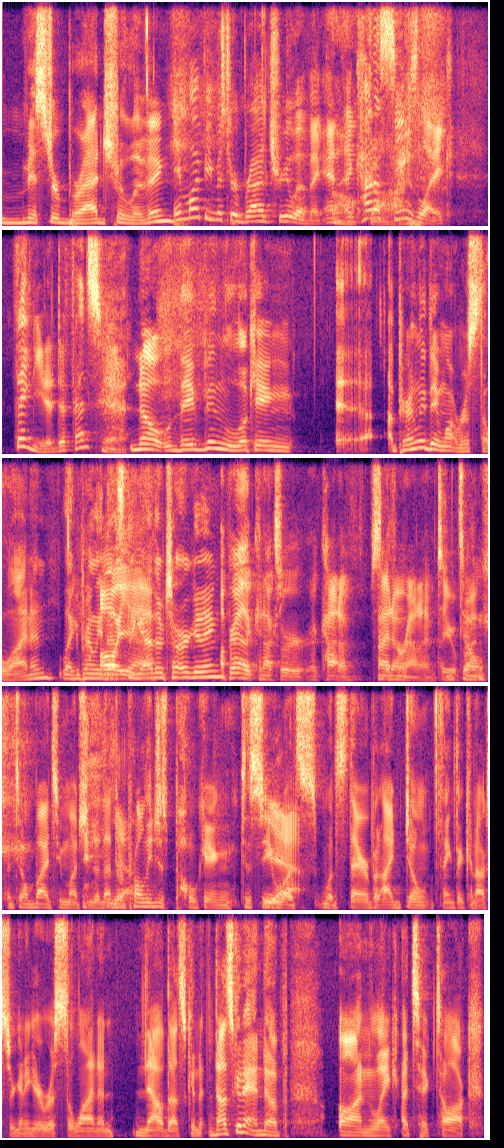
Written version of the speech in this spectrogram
Mr. Brad Tree Living? It might be Mr. Brad Treliving, and it kind Oh, of seems like they need a defenseman. No, they've been looking. Uh, apparently, they want Ristolainen. Like, apparently, Oh, that's the yeah. guy they're targeting. Apparently, the Canucks are are kind of sniffing around him too. but- Don't don't buy too much into that. They're probably just poking to see Yeah. what's what's there. But I don't think the Canucks are going to get Ristolainen. Now that's gonna that's gonna end up on like a TikTok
